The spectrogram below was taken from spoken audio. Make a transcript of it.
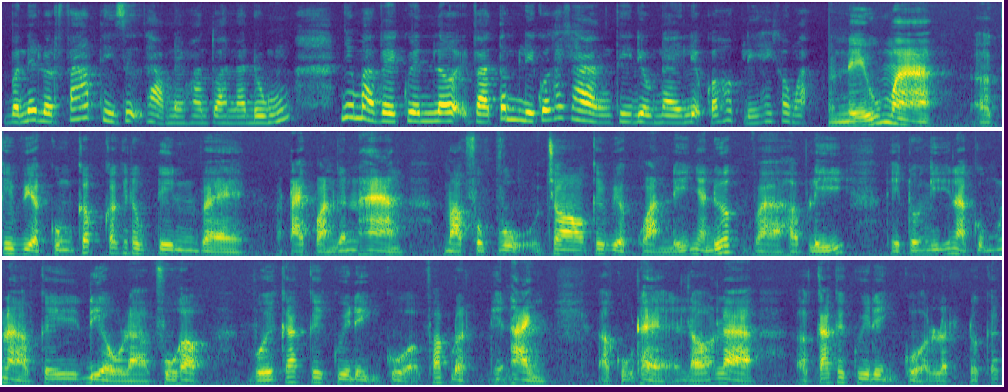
vấn đề luật pháp thì dự thảo này hoàn toàn là đúng. Nhưng mà về quyền lợi và tâm lý của khách hàng thì điều này liệu có hợp lý hay không ạ? Nếu mà Ờ, cái việc cung cấp các cái thông tin về tài khoản ngân hàng mà phục vụ cho cái việc quản lý nhà nước và hợp lý thì tôi nghĩ là cũng là cái điều là phù hợp với các cái quy định của pháp luật hiện hành. À, cụ thể đó là à, các cái quy định của luật được các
